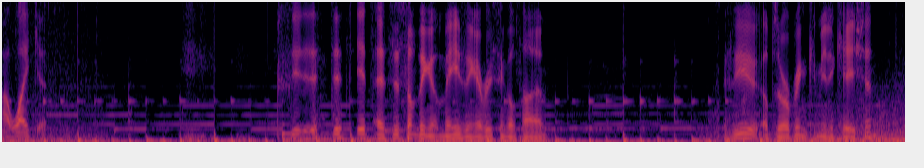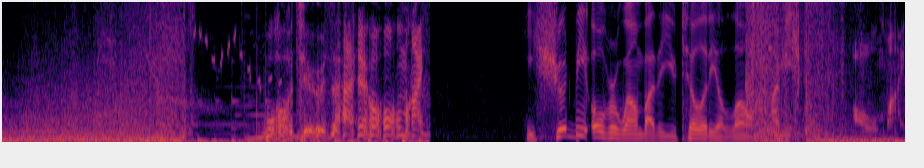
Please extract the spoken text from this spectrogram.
I like it. It- it- it's, it's, It's just something amazing every single time. Is he absorbing communication? whoa, dude, that, oh my. He should be overwhelmed by the utility alone. I mean, oh my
